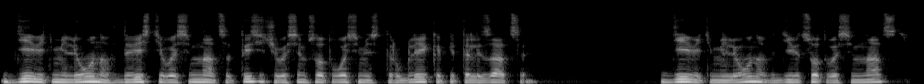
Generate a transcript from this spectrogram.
9 миллионов 218 тысяч 880 рублей капитализации. 9 миллионов 918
